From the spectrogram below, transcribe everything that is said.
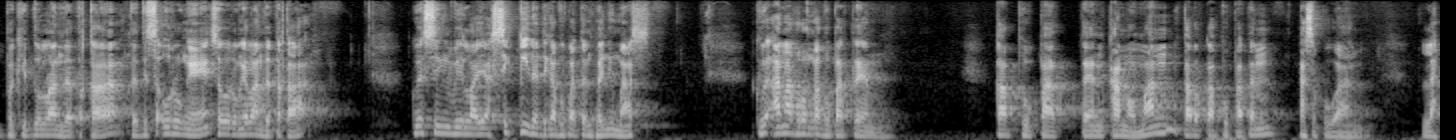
begitu landa teka, jadi seurunge, seurunge landa teka, gue sing wilayah Siki dari Kabupaten Banyumas, gue anak rong kabupaten, Kabupaten Kanoman karo Kabupaten Kasepuan. Lah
